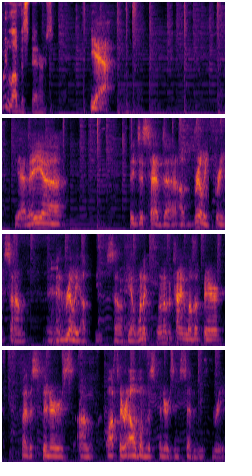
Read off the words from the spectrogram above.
We love the Spinners. Yeah. Yeah, they uh they just had uh, a really great sound and really upbeat. So yeah, one of one of a kind love affair by the Spinners um, off their album The Spinners in '73,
